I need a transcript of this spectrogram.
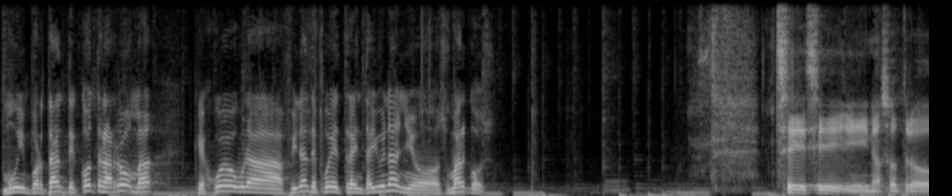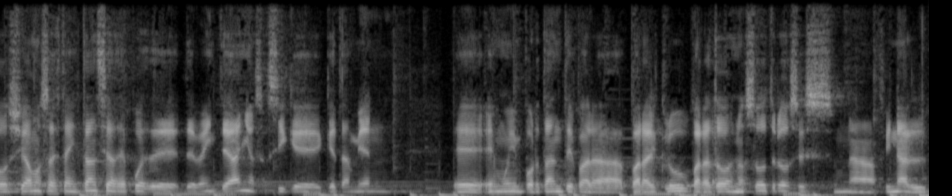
muy importante contra la Roma, que juega una final después de 31 años, Marcos. Sí, sí, y nosotros llegamos a esta instancia después de, de 20 años, así que, que también eh, es muy importante para, para el club, para todos nosotros. Es una final,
